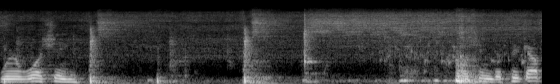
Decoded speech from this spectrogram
we're washing washing the pickup.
